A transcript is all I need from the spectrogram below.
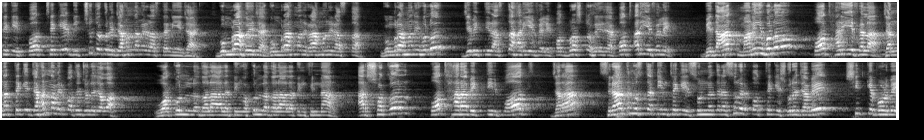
থেকে, পথ থেকে বিচ্যুত করে জাহান্নামের রাস্তায় নিয়ে যায়। গোমরাহ হয়ে যায়। গোমরাহ মানে রাহমানের রাস্তা। গোমরাহ মানে হলো যে ব্যক্তি রাস্তা হারিয়ে ফেলে পথভ্রষ্ট হয়ে যায়, পথ হারিয়ে ফেলে বেদাত মানেই হলো পথ হারিয়ে ফেলা, জান্নাত থেকে জাহান্নামের পথে চলে যাওয়া। ওয়াকুল্ল দলালাতিং ওয়াকুল্ল দলালাতিং ফিন্নার। আর সকল পথ হারা ব্যক্তির পথ যারা সিরাত মুস্তাকিম থেকে, সুন্নাত রাসূলের পথ থেকে সরে যাবে, ছিটকে পড়বে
